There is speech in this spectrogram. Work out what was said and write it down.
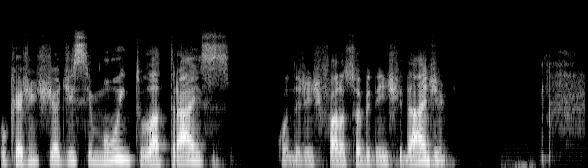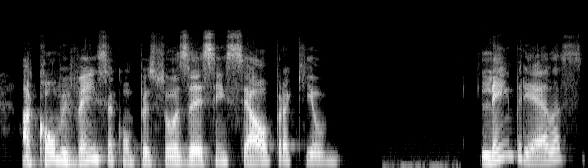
o que a gente já disse muito lá atrás, quando a gente fala sobre identidade, a convivência com pessoas é essencial para que eu lembre elas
